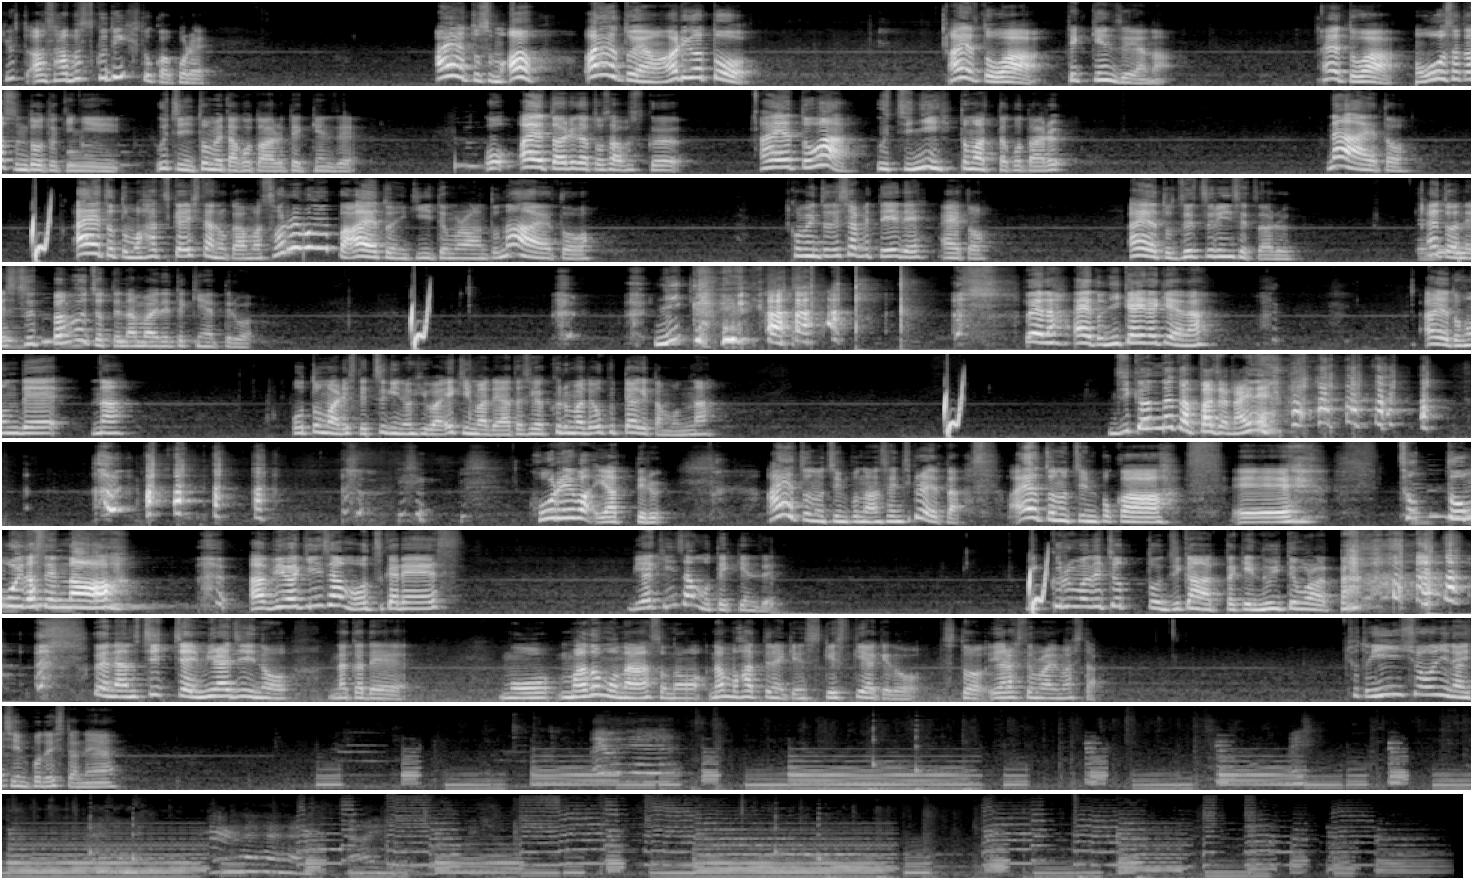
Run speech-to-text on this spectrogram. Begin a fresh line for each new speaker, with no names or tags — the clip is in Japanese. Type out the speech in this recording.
ギフト、あ、サブスクギフトか、これ。あやとさんも、あ、あやとやん、ありがとう。あやとは、鉄拳勢やな。あやとは、大阪住んどうときに、うちに泊めたことある鉄拳勢。お、あやとありがとう、サブスク。あやとは、うちに泊まったことある。なあ、あやと。あやととも8回したのか。まあ、それはやっぱあやとに聞いてもらわんとな、あやと。コメントで喋ってええで、あやと。あやと絶倫説ある。あやとはね、スッパムーチョって名前で鉄拳やってるわ。2回だけ、そうやな、あやと2回だけやな。あやとほんで、な。お泊まりして次の日は駅まで私が車で送ってあげたもんな。時間なかったじゃないねん。これはやってる。あやとのチンポ何センチくらいだった？あやとのチンポか。えー、ちょっと思い出せんな。あ、ビワキンさんもお疲れです。ビワキンさんも鉄拳ぜ。車でちょっと時間あったけ抜いてもらった。そうやね、あのちっちゃいミラジーの中で、もう窓もな、その、何も貼ってないけん好き好きやけど、ちょっとやらせてもらいました。ちょっと印象にないチンポでしたね。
